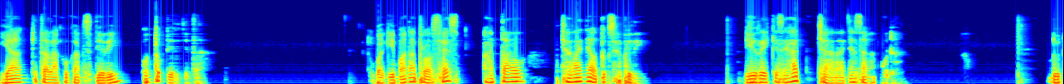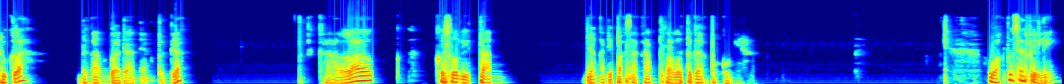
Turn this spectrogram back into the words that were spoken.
yang kita lakukan sendiri untuk diri kita bagaimana proses atau caranya untuk self healing. Di Reiki Sehat caranya sangat mudah. Duduklah dengan badan yang tegak. Kalau kesulitan, jangan dipaksakan terlalu tegak punggungnya. Waktu self healing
